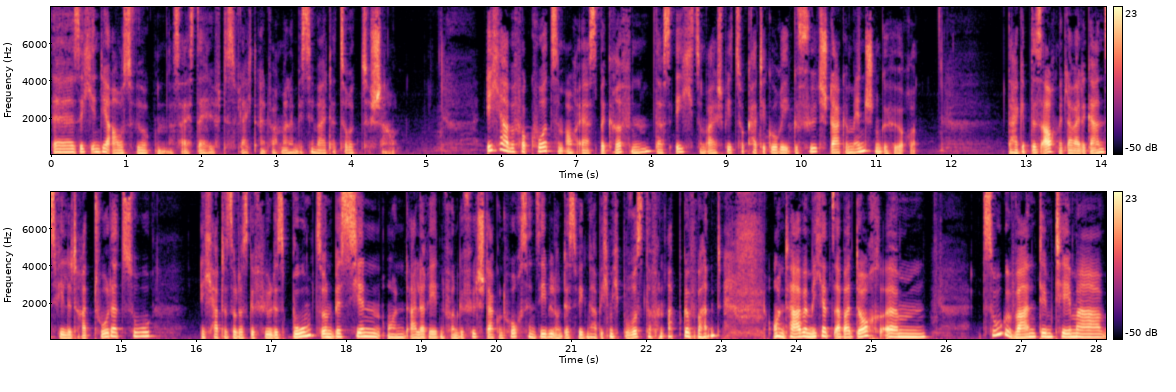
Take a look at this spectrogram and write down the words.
äh, sich in dir auswirken. Das heißt, da hilft es vielleicht einfach mal ein bisschen weiter zurückzuschauen. Ich habe vor kurzem auch erst begriffen, dass ich zum Beispiel zur Kategorie gefühlsstarke Menschen gehöre. Da gibt es auch mittlerweile ganz viel Literatur dazu. Ich hatte so das Gefühl, das boomt so ein bisschen und alle reden von gefühlsstark und hochsensibel und deswegen habe ich mich bewusst davon abgewandt und habe mich jetzt aber doch ähm, zugewandt dem Thema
